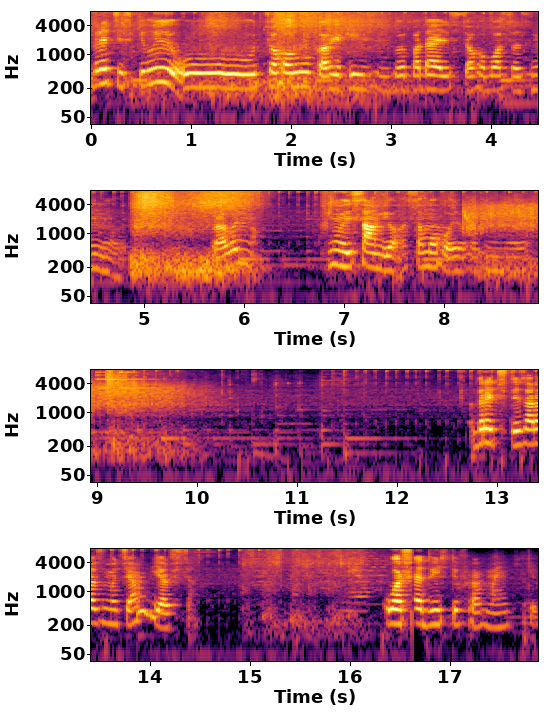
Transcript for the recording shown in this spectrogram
До речі, скіли у цього лука, який випадає з цього боса, змінили. Правильно? Ну і сам його, самого його змінили. До речі, ти зараз мечем б'єшся? О, ще 200 фрагментів.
